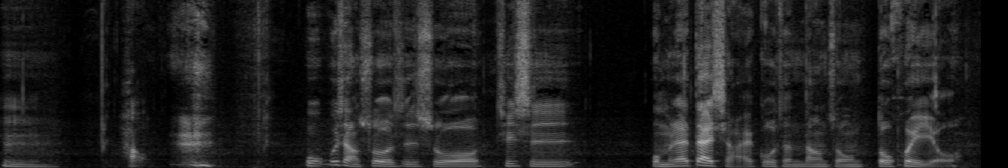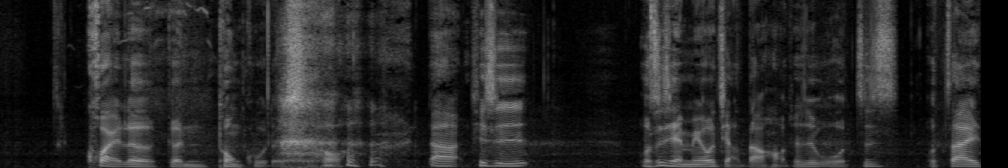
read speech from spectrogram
嗯，好，我我想说的是说，其实我们在带小孩过程当中都会有快乐跟痛苦的时候。那其实我之前没有讲到哈，就是我之我在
